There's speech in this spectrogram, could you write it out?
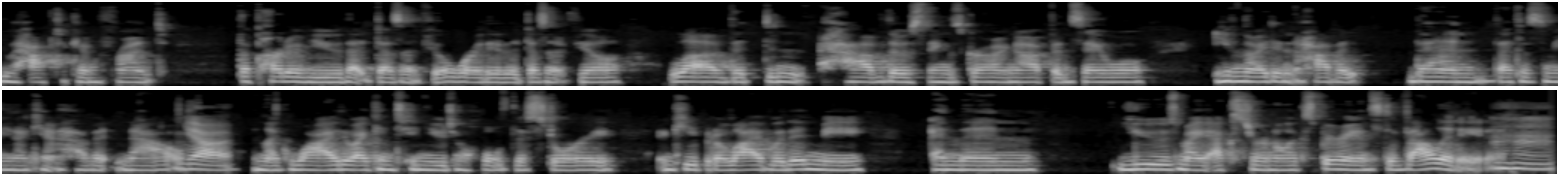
you have to confront the part of you that doesn't feel worthy, that doesn't feel loved, that didn't have those things growing up and say, well, even though I didn't have it then, that doesn't mean I can't have it now. Yeah. And like, why do I continue to hold this story and keep it alive within me? And then use my external experience to validate it. Mm-hmm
